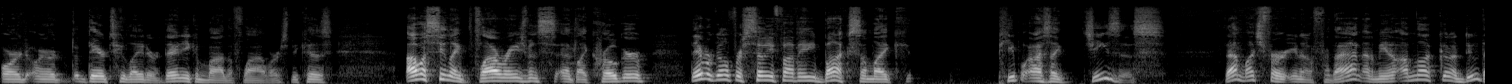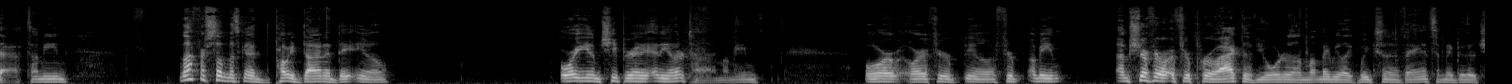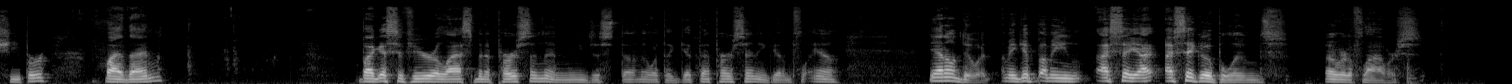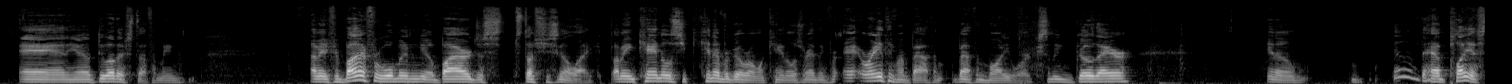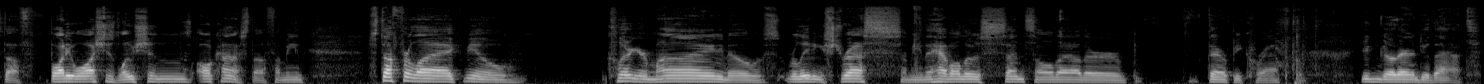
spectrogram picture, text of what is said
or or a day or two later. Then you can buy the flowers because I was seeing like flower arrangements at like Kroger. They were going for 75, 80 bucks. I'm like, people. I was like, Jesus that much for you know for that. I mean, I'm not to do that. I mean, not for something that's to probably die in a day, you know, or you get them cheaper any, any other time. I mean, or or if you're you know if you're I mean, I'm sure if you're if you're proactive, you order them maybe like weeks in advance, and maybe they're cheaper by then. But I guess if you're a last minute person and you just don't know what to get that person, you get them, you know yeah, don't do it. I mean, get. I mean, I say I, I say go balloons over the flowers, and you know do other stuff. I mean, I mean, if you're buying for a woman, you know, buy her just stuff she's gonna like. I mean, candles you can never go wrong with candles or anything from, eh, or anything from Bath and, Bath and Body Works. I mean, go there. You know, you know, they have plenty of stuff: body washes, lotions, all kind of stuff. I mean, stuff for like you know clearing your mind, you know, relieving stress. I mean, they have all those scents, all that other therapy crap. You can go there and do that.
